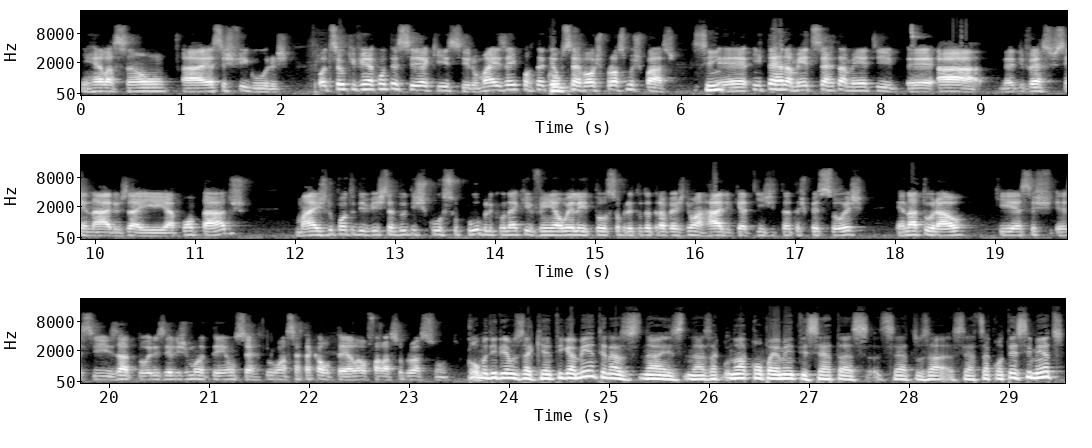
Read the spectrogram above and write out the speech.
em relação a essas figuras. Pode ser o que vem acontecer aqui, Ciro, mas é importante observar os próximos passos. Sim. É, internamente, certamente, é, há né, diversos cenários aí apontados, mas do ponto de vista do discurso público, né, que vem ao eleitor, sobretudo através de uma rádio que atinge tantas pessoas, é natural que esses, esses atores eles mantenham um certo, uma certa cautela ao falar sobre o assunto. Como diríamos aqui antigamente, nas, nas, nas, no acompanhamento de certas, certos, certos acontecimentos,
